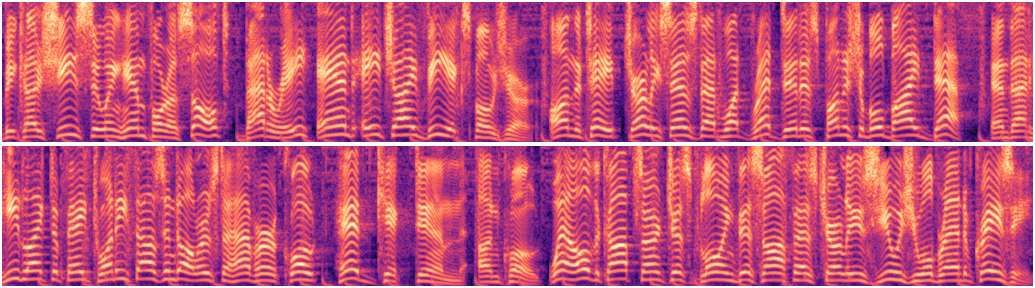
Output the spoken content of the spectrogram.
because she's suing him for assault, battery, and HIV exposure. On the tape, Charlie says that what Brett did is punishable by death and that he'd like to pay $20,000 to have her, quote, head kicked in, unquote. Well, the cops aren't just blowing this off as Charlie's usual brand of crazy.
